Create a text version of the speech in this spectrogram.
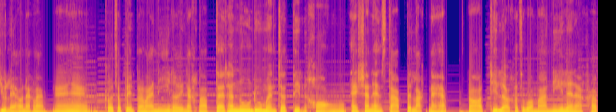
อยู่แล้วนะครับอ่าก็จะเป็นประมาณนี้เลยนะครับ แต่ถ้านูดูเหมือนจะติดของ Action and Stuff เป็นหลักนะครับ ก็ที่เหลือก็จะประมาณนี้เลยนะครับ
